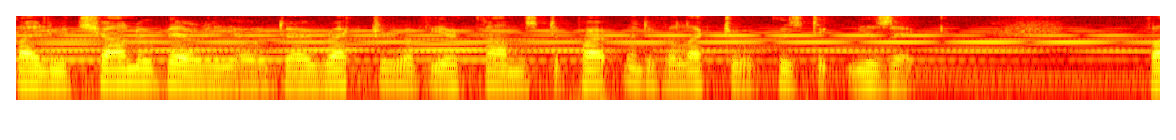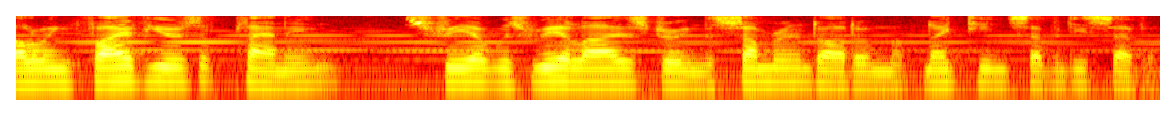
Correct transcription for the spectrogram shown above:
by Luciano Berio, director of IRCAM's Department of Electroacoustic Music. Following five years of planning, STRIA was realized during the summer and autumn of 1977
